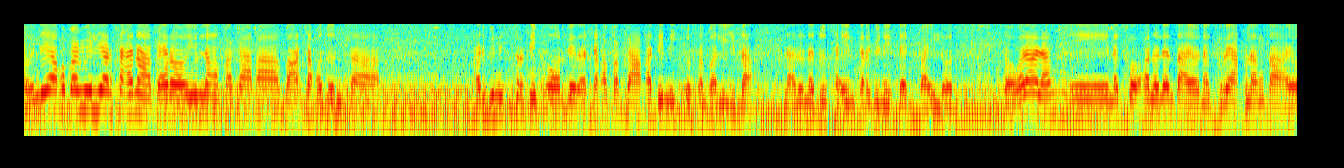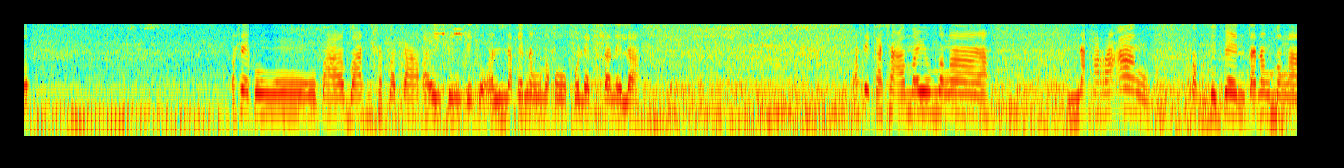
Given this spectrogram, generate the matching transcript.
so hindi ako familiar sa ano pero yun lang ang pagkakabasa ko doon sa administrative order at saka pagkakadinig ko sa balita lalo na doon sa interview ni Ted Pilon. So wala lang eh, nagko ano lang tayo nag-react lang tayo kasi kung base sa pagkakaintindi ko, ang laki ng makukolekta nila. Kasi kasama yung mga nakaraang pagbebenta ng mga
